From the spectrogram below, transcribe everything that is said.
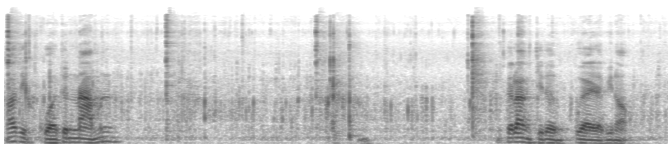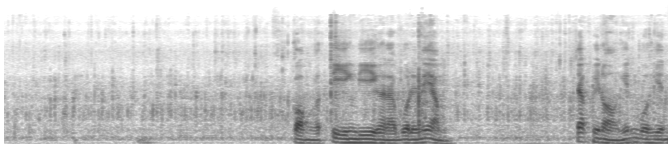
เราสิขวดจนน้ำมัน กำลังจะเริ่มเปื่อยแล้วพี่น้องกล่องก็ตีงดีขนาดโบเดเนียมจักพี่น้องเห็นโบเห็น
